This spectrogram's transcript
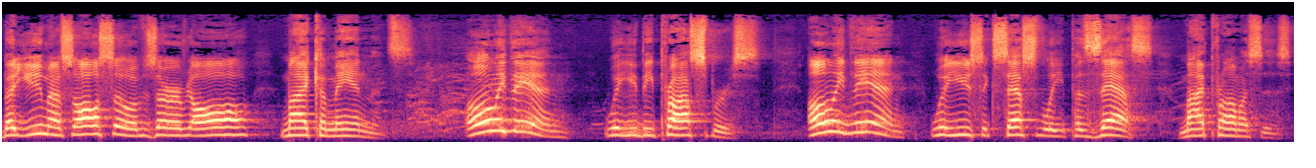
but you must also observe all my commandments. Only then will you be prosperous. Only then will you successfully possess my promises.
